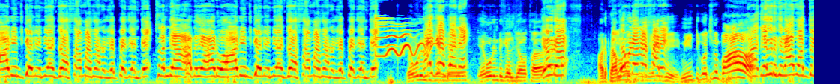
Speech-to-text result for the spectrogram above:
ఆడింటికి వెళ్ళి నేను జా- సమాధానం చెప్పేది అంతే అసలు నేను ఆడ ఆడు ఆడింటికి వెళ్ళి నేను సమాధానం చెప్పేది అంతే నాకే పని ఎవరింటికి వెళ్ళి చదువుతా? ఎవరు? ఆడి పిల్ల ఎవడైనా వచ్చింది సరే. మీ ఇంటికి. వచ్చిన బా. నా దగ్గరికి రావద్దు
